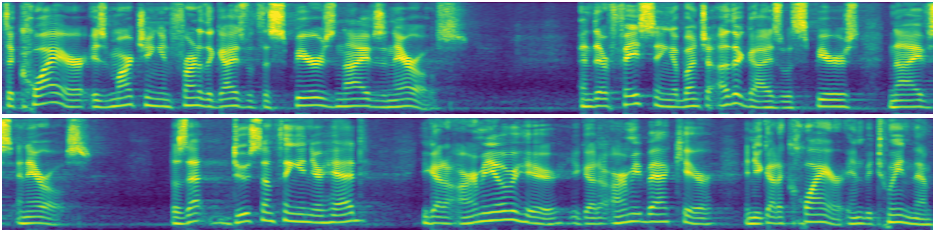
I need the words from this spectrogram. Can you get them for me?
The choir is marching in front of the guys with the spears, knives, and arrows. And they're facing a bunch of other guys with spears, knives, and arrows. Does that do something in your head? You got an army over here, you got an army back here, and you got a choir in between them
